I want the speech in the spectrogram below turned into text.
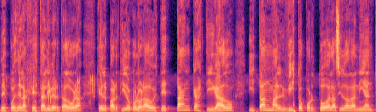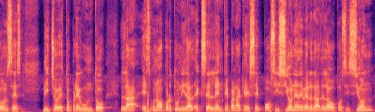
después de la gesta libertadora, que el Partido Colorado esté tan castigado y tan mal visto por toda la ciudadanía. Entonces, Dicho esto, pregunto, la, ¿es una oportunidad excelente para que se posicione de verdad la oposición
